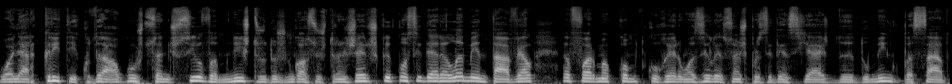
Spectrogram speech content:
O olhar crítico de Augusto Santos Silva, ministro dos Negócios Estrangeiros, que considera lamentável a forma como decorreram as eleições presidenciais de domingo passado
